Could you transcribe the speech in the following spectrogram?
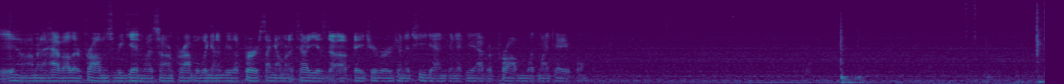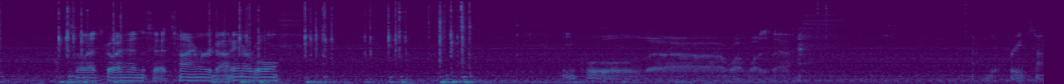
you know, I'm going to have other problems to begin with, so I'm probably going to be the first thing I'm going to tell you is to update your version of Cheat Engine if you have a problem with my table. So let's go ahead and set timer.interval equals, uh, what was that? Get freeze timer.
